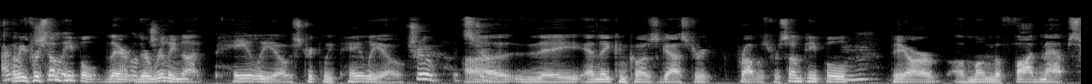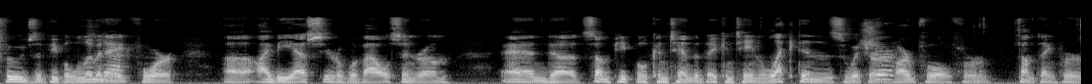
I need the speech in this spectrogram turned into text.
I, I mean, for some people, they're they're chili. really not paleo, strictly paleo. true. It's true. Uh, they and they can cause gastric problems for some people. Mm-hmm. They are among the FODMAPs foods that people eliminate Yeah. for uh, IBS, irritable bowel syndrome. And uh, some people contend that they contain lectins, which Sure. are harmful for something, for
